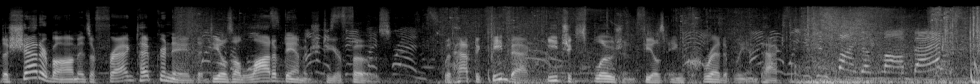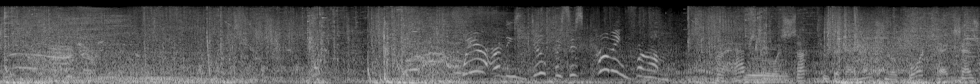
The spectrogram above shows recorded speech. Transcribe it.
The Shatter Bomb is a frag type grenade that deals a lot of damage to your foes. With haptic feedback, each explosion feels incredibly impactful. You can find a Lombax. Where are these doofuses coming from? Perhaps they were sucked through the dimensional vortex as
